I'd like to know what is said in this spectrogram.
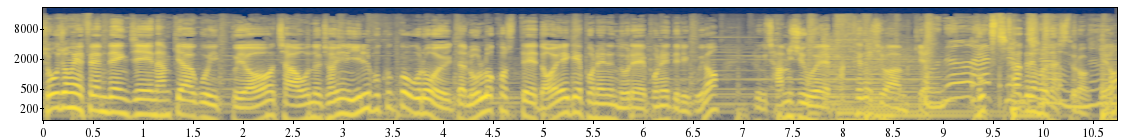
조종 FM 대행진 함께하고 있고요. 자, 오늘 저희는 1부 끝곡으로 일단 롤러코스터에 너에게 보내는 노래 보내드리고요. 그리고 잠시 후에 박태근 씨와 함께 북스타그램으로 다시 돌아올게요.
